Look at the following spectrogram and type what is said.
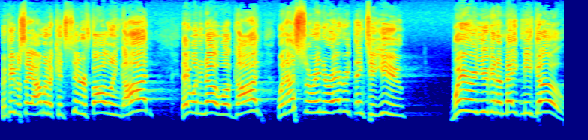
when people say, I'm going to consider following God, they want to know, well, God, when I surrender everything to you, where are you going to make me go?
